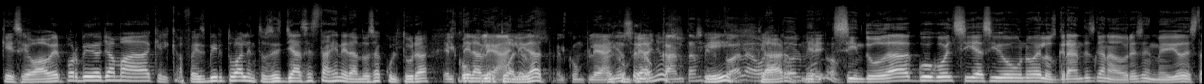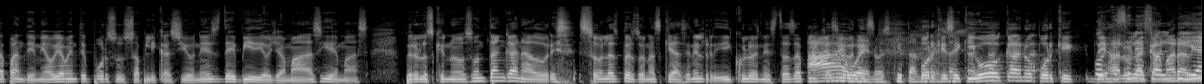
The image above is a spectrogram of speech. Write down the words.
que se va a ver por videollamada, que el café es virtual, entonces ya se está generando esa cultura El de la cumpleaños, virtualidad. el cumpleaños se lo cantan sí, virtual ahora claro. todo el Mire, mundo. sin duda Google sí ha sido uno de los grandes ganadores en medio de esta pandemia, obviamente por sus aplicaciones de videollamadas y demás, pero los que no son tan ganadores son las personas que hacen el ridículo en estas aplicaciones. Ah, bueno, es que también porque se equivocan o porque, Porque dejaron la cámara la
